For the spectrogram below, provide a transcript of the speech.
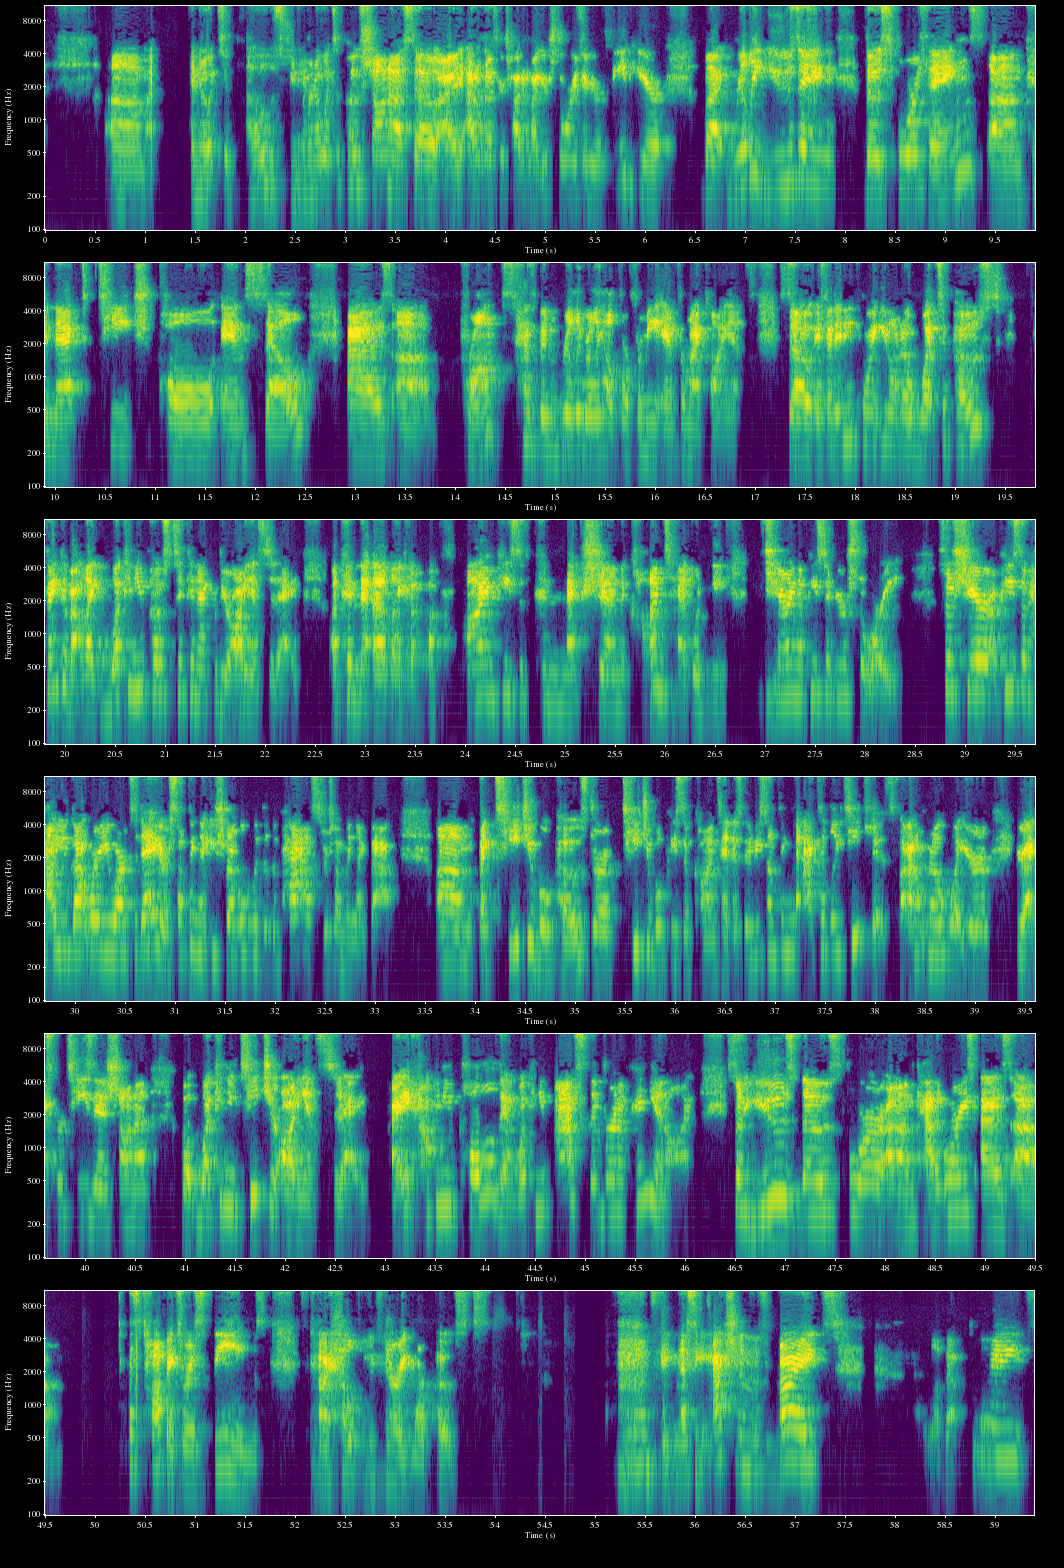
Um, I know what to post. You never know what to post, Shauna. So I, I don't know if you're talking about your stories or your feed here, but really using those four things um, connect, teach, poll, and sell as um, prompts has been really, really helpful for me and for my clients. So if at any point you don't know what to post, think about like what can you post to connect with your audience today a connect uh, like a, a prime piece of connection content would be sharing a piece of your story so share a piece of how you got where you are today or something that you struggled with in the past or something like that. Um, a teachable post or a teachable piece of content is going to be something that actively teaches. I don't know what your, your expertise is, Shauna, but what can you teach your audience today? Right? How can you poll them? What can you ask them for an opinion on? So use those four um, categories as um, as topics or as themes to kind of help you generate more posts. Take messy action. That's right I love that point.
